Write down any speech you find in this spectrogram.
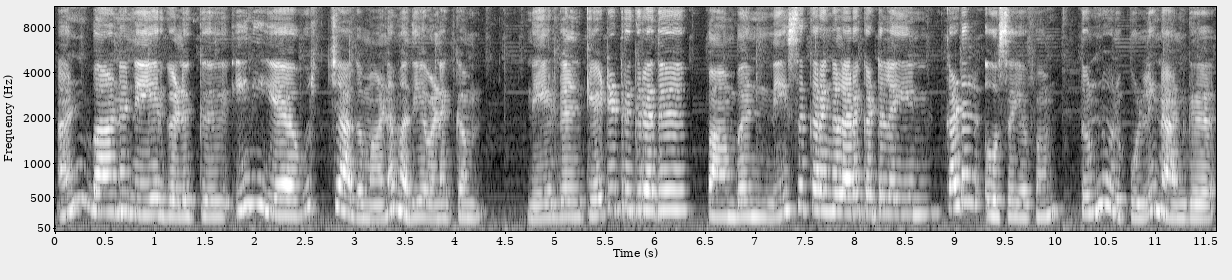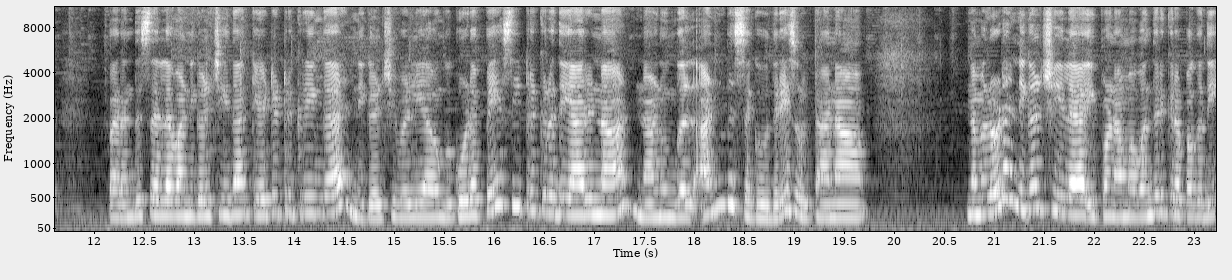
அன்பான நேயர்களுக்கு இனிய உற்சாகமான மதிய வணக்கம். நேயர்கள் கேட்டுட்டு இருக்கிறது பாம்பன் நேசக்கரங்கள் அறக்கட்டளையின் கடல் ஓசையஃபம் தொண்ணூறு புள்ளி நான்கு. பறந்து செல்லவா நிகழ்ச்சி தான் கேட்டுட்டு இருக்கிறீங்க நிகழ்ச்சி வழியா அவங்க கூட பேசிட்டு இருக்கிறது யாருன்னா நான் உங்கள் அன்பு சகோதரி சுல்தானா. நம்மளோட நிகழ்ச்சியில இப்போ நாம வந்திருக்கிற பகுதி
